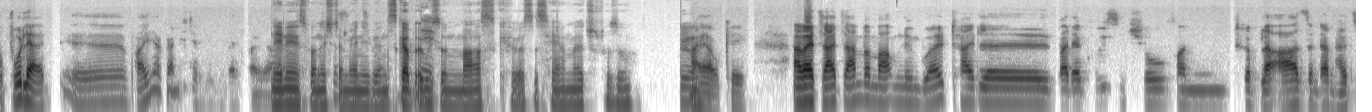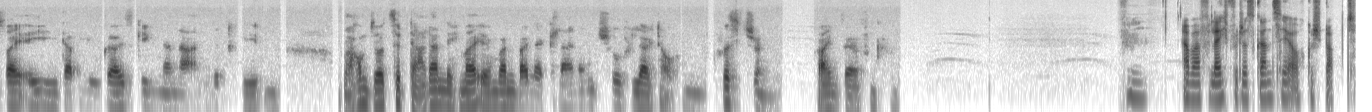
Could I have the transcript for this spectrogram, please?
Obwohl er äh, war ja gar nicht der Main Event. War ja, nee, nee, es war nicht der Main Event. Es gab nee. irgendwie so ein Mask vs. Hair Match oder so. Ja. Ah ja, okay. Aber jetzt halt, sagen wir mal, um den World Title bei der größten Show von AAA sind dann halt zwei AEW Guys gegeneinander angetreten. Warum sollst du da dann nicht mal irgendwann bei einer kleineren Show vielleicht auch einen Christian reinwerfen können? Hm. Aber vielleicht wird das Ganze ja auch gestoppt.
